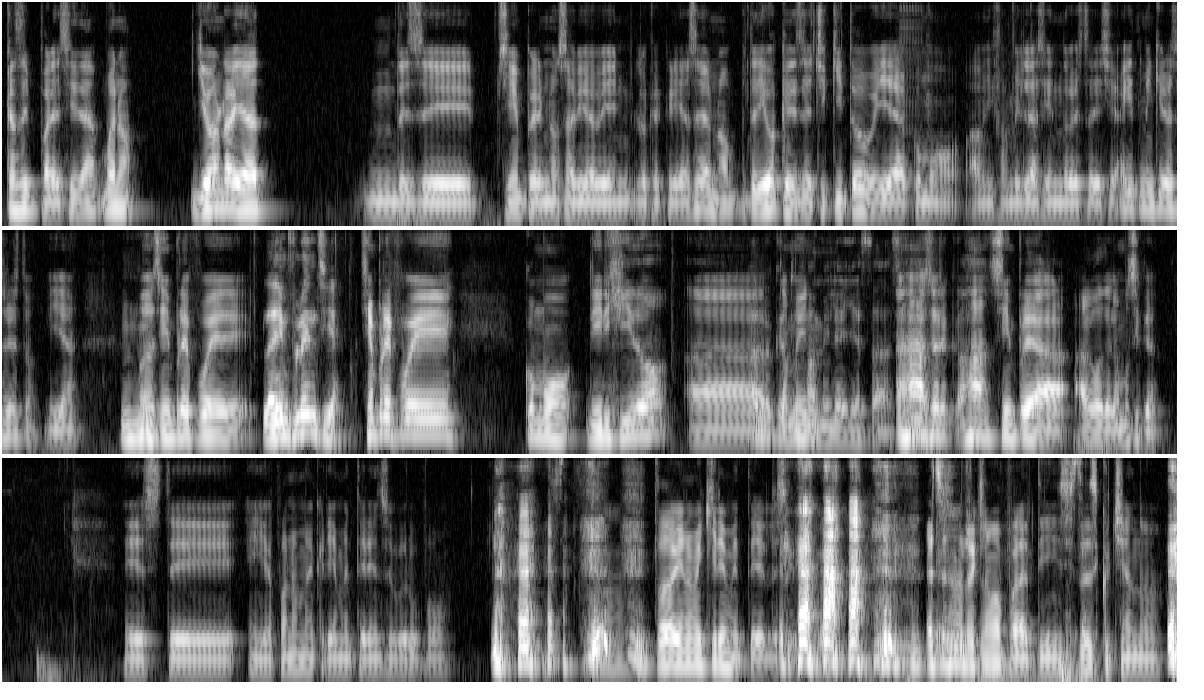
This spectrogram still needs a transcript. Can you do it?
casi parecida. Bueno, yo en realidad mm, desde siempre no sabía bien lo que quería hacer, ¿no? Te digo que desde chiquito veía como a mi familia haciendo esto y decía, ay, yo también quiero hacer esto. Y ya. O sea, siempre fue, La influencia. siempre fue como dirigido a, A lo que también, tu familia ya estaba haciendo. ajá, hacer, ajá, siempre a algo de la música. Este, y papá no me quería meter en su grupo. Este, no, todavía no me quiere meter. le digo, "Bueno, esto es un reclamo para ti, si estás escuchando. Por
